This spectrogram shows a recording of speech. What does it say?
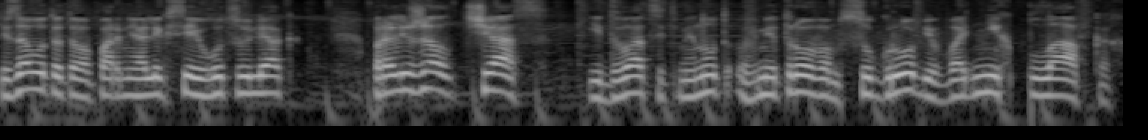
И зовут этого парня Алексей Гуцуляк. Пролежал час и 20 минут в метровом сугробе в одних плавках.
